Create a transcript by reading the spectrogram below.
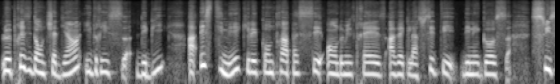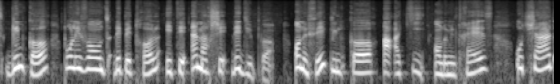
le président tchadien Idriss Déby a estimé que les contrats passés en 2013 avec la société des négoces suisse Glencore pour les ventes des pétroles étaient un marché des dupes. En effet, Glencore a acquis en 2013 au Tchad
